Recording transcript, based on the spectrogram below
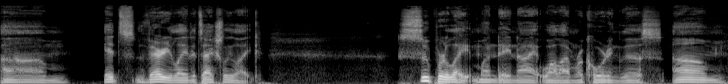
um, it's very late. It's actually like super late Monday night while I'm recording this. Um,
